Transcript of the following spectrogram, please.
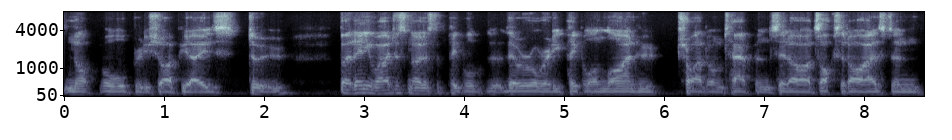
not all British IPAs do. But anyway, I just noticed that people, there were already people online who tried it on tap and said, oh, it's oxidized. And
